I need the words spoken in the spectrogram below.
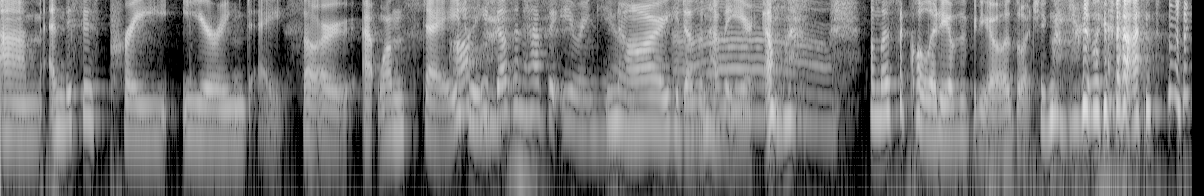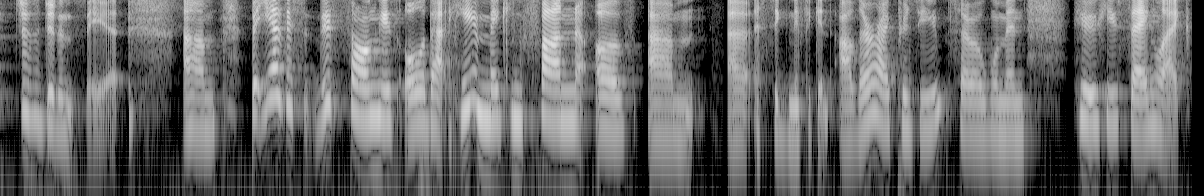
Um, and this is pre earring day. So at one stage, Oh, he doesn't have the earring here. no, he doesn't have the earring Ah. unless unless the quality of the video I was watching was really bad. Just didn't see it. Um, but yeah, this this song is all about him making fun of um, a, a significant other, I presume. So a woman who he's saying like,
